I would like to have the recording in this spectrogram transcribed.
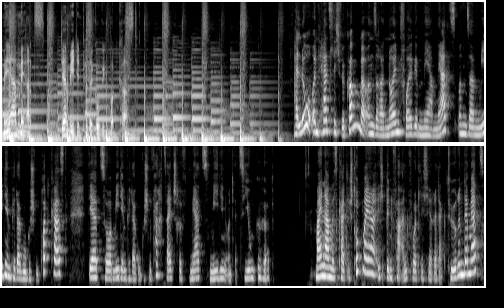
Mehr März, der Medienpädagogik-Podcast. Hallo und herzlich willkommen bei unserer neuen Folge Mehr März, unserem medienpädagogischen Podcast, der zur medienpädagogischen Fachzeitschrift März Medien und Erziehung gehört. Mein Name ist Kathi Struckmeier, ich bin verantwortliche Redakteurin der März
